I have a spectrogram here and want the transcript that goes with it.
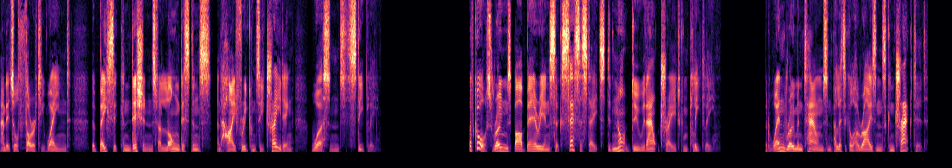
and its authority waned, the basic conditions for long distance and high frequency trading worsened steeply. Of course, Rome's barbarian successor states did not do without trade completely. But when Roman towns and political horizons contracted,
